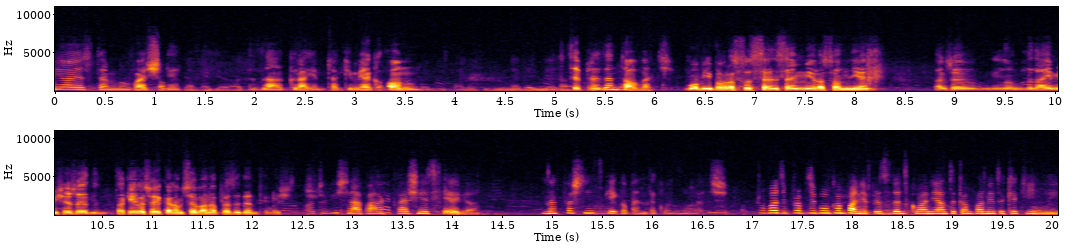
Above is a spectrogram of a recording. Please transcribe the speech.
Ja jestem właśnie za krajem takim jak on chce prezentować. Mówi po prostu z sensem i rozsądnie. Także no, wydaje mi się, że takiego człowieka nam trzeba na prezydenta właśnie. Oczywiście na pana Kwaśniewskiego. Na Kwaśniewskiego będę głosować. Prowadzi prawdziwą kampanię prezydencką, a nie antykampanię, tak jak inni.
